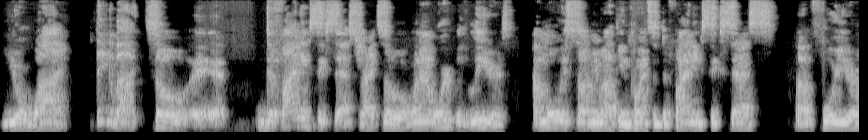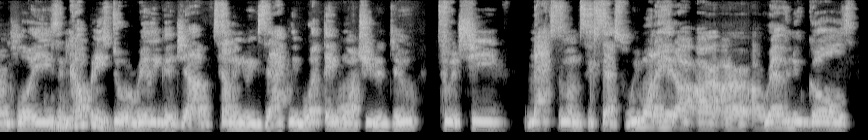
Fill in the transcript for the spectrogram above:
your why think about it. So, uh, defining success, right? So, when I work with leaders, I'm always talking about the importance of defining success uh, for your employees. Mm-hmm. And companies do a really good job of telling you exactly what they want you to do to achieve maximum success. We want to hit our, our, our, our revenue goals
